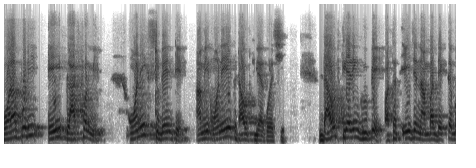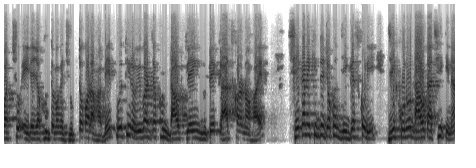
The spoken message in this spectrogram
বরাবরই এই প্ল্যাটফর্মে অনেক স্টুডেন্টের আমি অনেক ডাউট ক্লিয়ার করেছি। ডাউট ক্লিয়ারিং গ্রুপে অর্থাৎ এই যে নাম্বার দেখতে পাচ্ছ, এইটা যখন তোমাকে যুক্ত করা হবে, প্রতি রবিবার যখন ডাউট ক্লিয়ারিং গ্রুপে ক্লাস করানো হয়, সেখানে কিন্তু যখন জিজ্ঞেস করি যে কোনো ডাউট আছে কিনা,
